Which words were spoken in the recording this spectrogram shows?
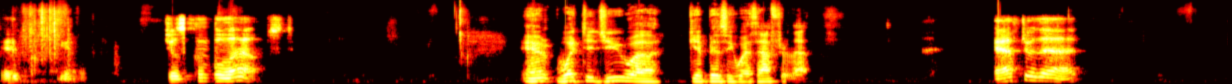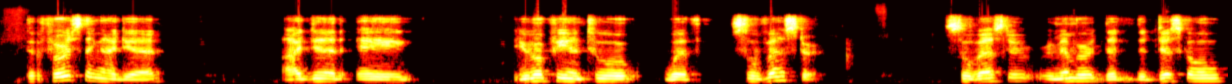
it, you know, just collapsed. And what did you uh, get busy with after that? After that, the first thing I did, I did a European tour with Sylvester. Sylvester, remember the the disco?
